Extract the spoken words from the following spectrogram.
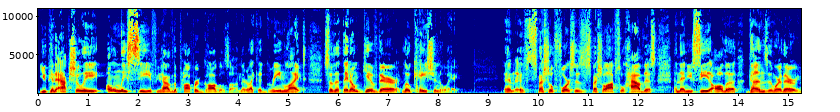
you can actually only see if you have the proper goggles on. They're like a green light so that they don't give their location away. And if special forces, special ops will have this, and then you see all the guns and where their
